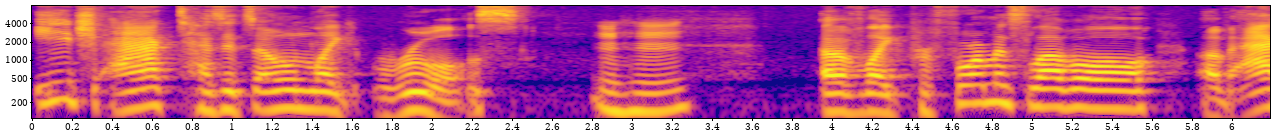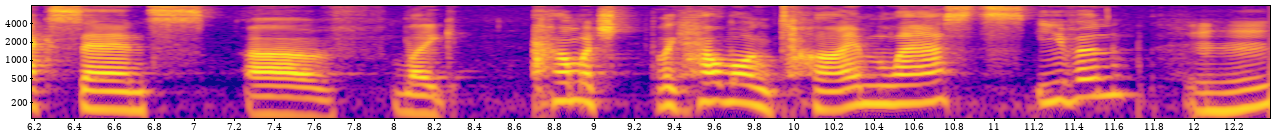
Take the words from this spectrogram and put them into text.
each act has its own like rules of like performance level, of accents, of like how much, like how long time lasts, even. Mm-hmm.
